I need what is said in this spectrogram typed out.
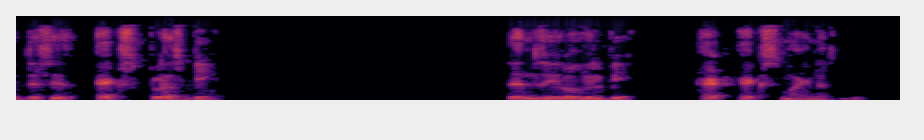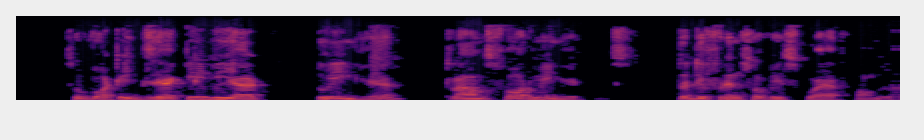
If this is x plus b then 0 will be at x minus b. So what exactly we are doing here transforming it the difference of square formula.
